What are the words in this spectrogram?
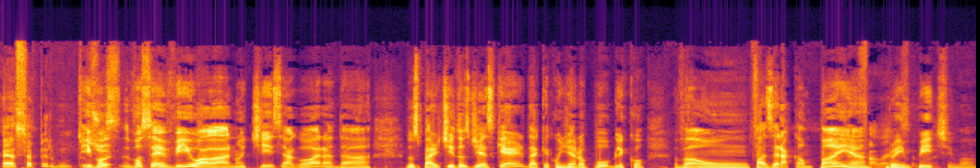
Essa é a pergunta. E Zoe. você, você viu a notícia agora da, dos partidos de esquerda que com dinheiro público vão fazer a campanha para o impeachment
